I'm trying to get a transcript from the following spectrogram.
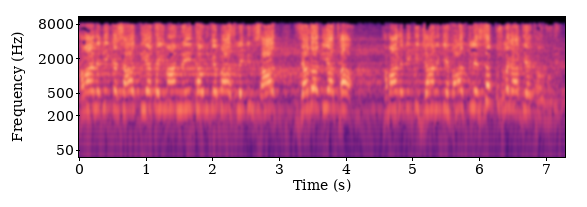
ہمارے نبی کا ساتھ دیا تھا، ایمان نہیں تھا ان کے پاس، لیکن ساتھ زیادہ دیا تھا۔ ہمارے نبی کی جان کی حفاظت کے لیے سب کچھ لگا دیا تھا انہوں نے۔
